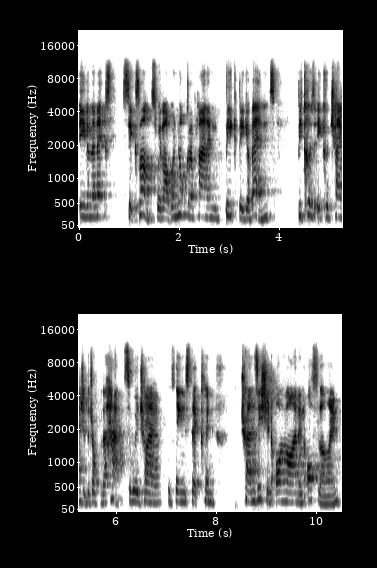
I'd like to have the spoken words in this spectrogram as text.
even the next six months, we're like, we're not going to plan any big, big events because it could change at the drop of the hat. So we're trying Yeah. things that can transition online and offline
